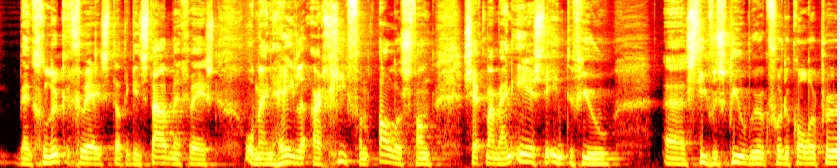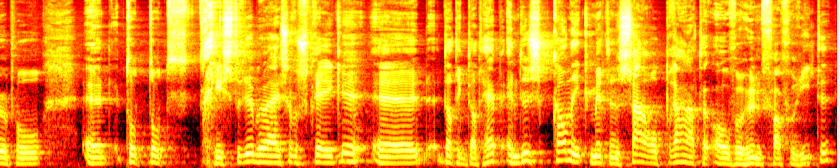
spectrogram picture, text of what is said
ben gelukkig geweest dat ik in staat ben geweest om mijn hele archief van alles, van zeg maar mijn eerste interview. Eh, Steven Spielberg voor The Color Purple. eh, tot, tot gisteren, bij wijze van spreken, eh, dat ik dat heb. En dus kan ik met een zaal praten over hun favorieten.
